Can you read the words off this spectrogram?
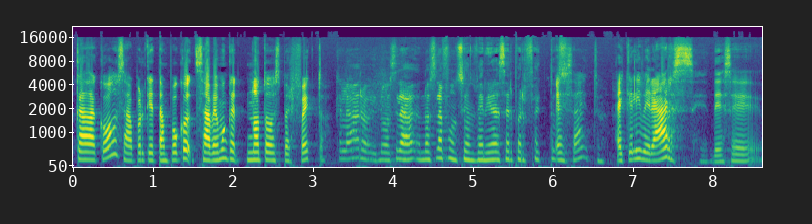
cada cosa, porque tampoco sabemos que no todo es perfecto. Claro, y no es la, no es la función venir a ser perfectos. Exacto. Hay que liberarse de ese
